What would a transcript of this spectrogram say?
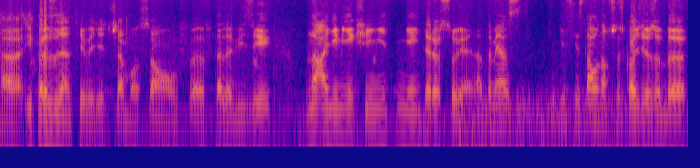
E, i prezydent nie wiedzieć czemu są w, w telewizji, no a nimi nikt się nie, nie, interesuje. Natomiast nic nie stało na przeszkodzie, żeby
